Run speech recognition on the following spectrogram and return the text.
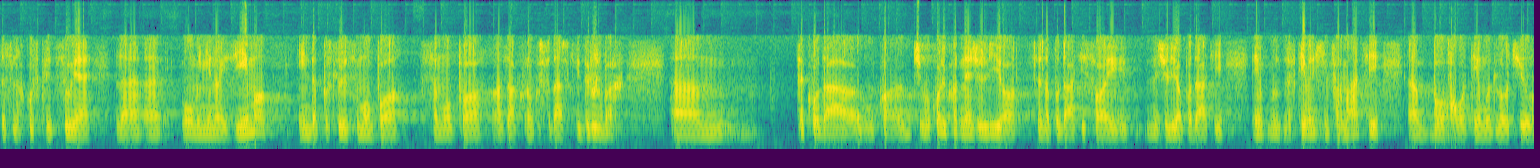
da se lahko sklicuje na omenjeno izjemo in da posluje samo po, samo po uh, zakonu o gospodarskih družbah. Um, Tako da, ukolikor ne želijo seveda podati svoj, ne želijo podati zahtevanih informacij, eh, bo o tem odločil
